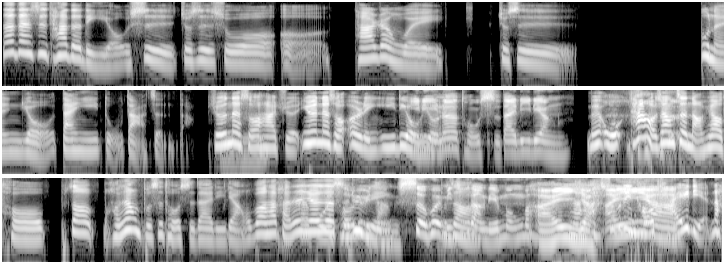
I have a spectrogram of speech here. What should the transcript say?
那但是他的理由是，就是说，呃，他认为就是不能有单一独大政党，就是那时候他觉得，因为那时候二零一六年有那个投时代力量，没有我，他好像政党票投不知道，好像不是投时代力量，我不知道他反正就是投绿党、社会民主党联盟吧。哎呀，说不定投台联呐，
